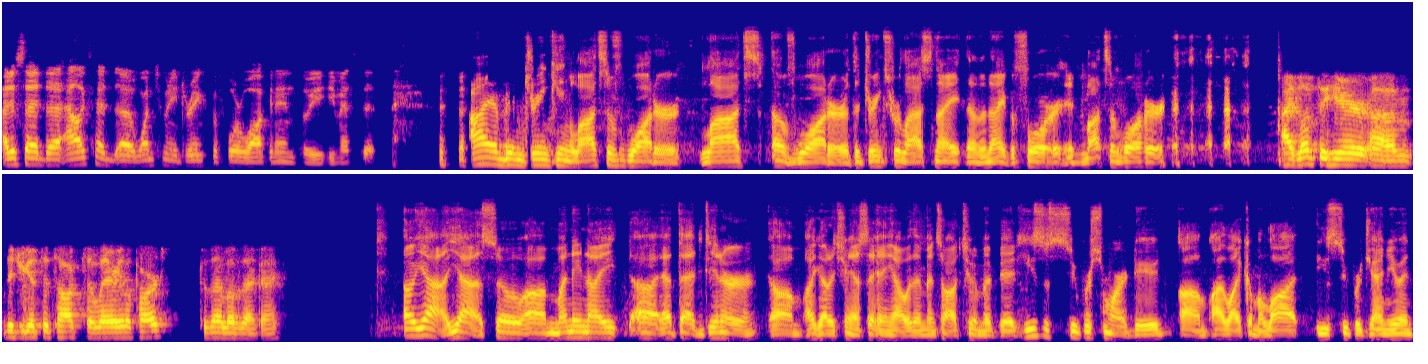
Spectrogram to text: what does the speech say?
I just said uh, Alex had uh, one too many drinks before walking in, so he, he missed it. I have been drinking lots of water, lots of water. The drinks were last night and the night before, and lots of water. I'd love to hear. Um, did you get to talk to Larry Lepard? Because I love that guy. Oh yeah, yeah. So uh, Monday night uh, at that dinner, um, I got a chance to hang out with him and talk to him a bit. He's a super smart dude. Um, I like him a lot. He's super genuine,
